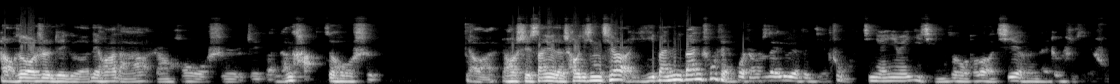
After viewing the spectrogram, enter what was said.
然后最后是这个内华达，然后是这个南卡，最后是。啊，然后是三月的超级星期二，一般一般初选过程是在六月份结束嘛。今年因为疫情，最后拖到了七月份才正式结束。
